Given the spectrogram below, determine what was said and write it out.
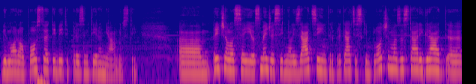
bi morao postojati i biti prezentiran javnosti. Pričalo se i o smeđoj signalizaciji interpretacijskim pločama za stari grad. E,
